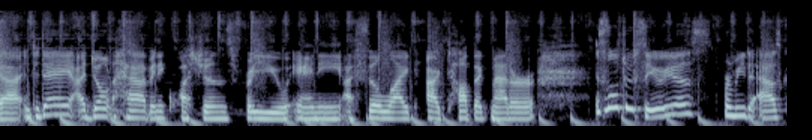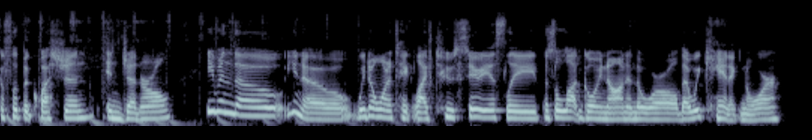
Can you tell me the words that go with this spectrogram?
Yeah, and today I don't have any questions for you, Annie. I feel like our topic matter is a little too serious for me to ask a flippant question in general. Even though, you know, we don't want to take life too seriously, there's a lot going on in the world that we can't ignore.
